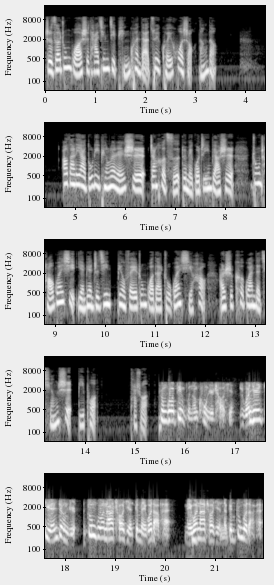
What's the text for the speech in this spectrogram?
指责中国是他经济贫困的罪魁祸首等等。澳大利亚独立评论人士张赫慈对美国之音表示：“中朝关系演变至今，并非中国的主观喜好，而是客观的情势逼迫。”他说：“中国并不能控制朝鲜，完全是地缘政治。中国拿朝鲜跟美国打牌，美国拿朝鲜呢跟中国打牌，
